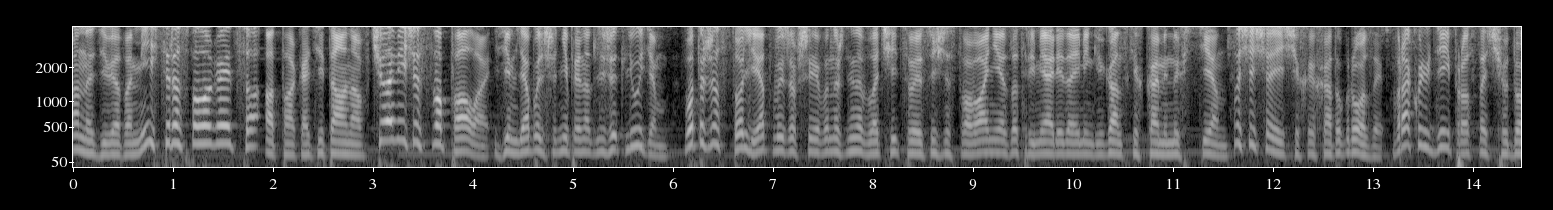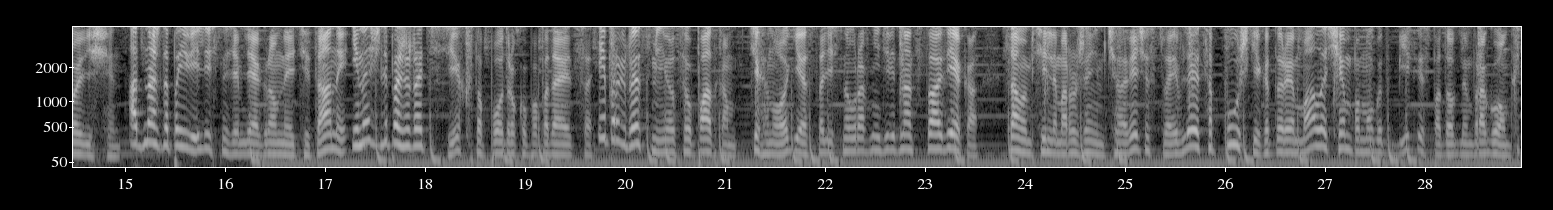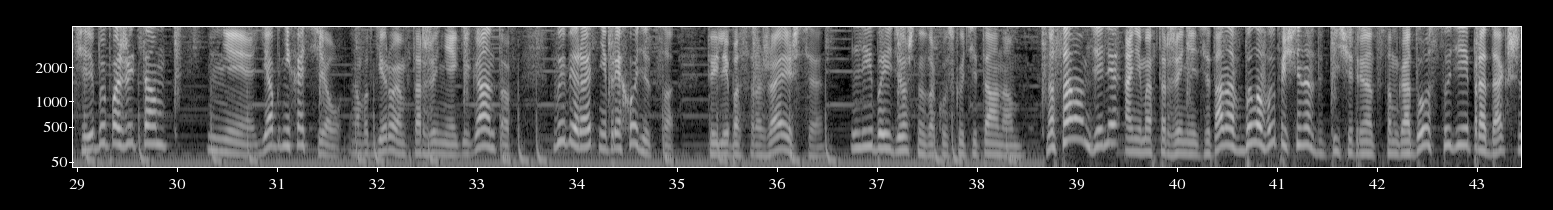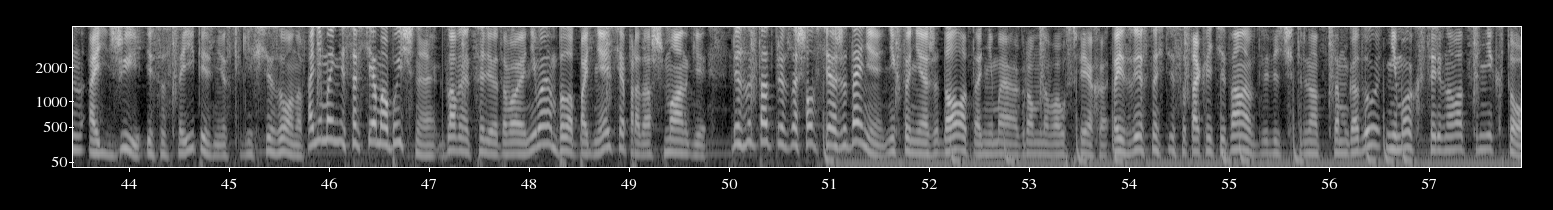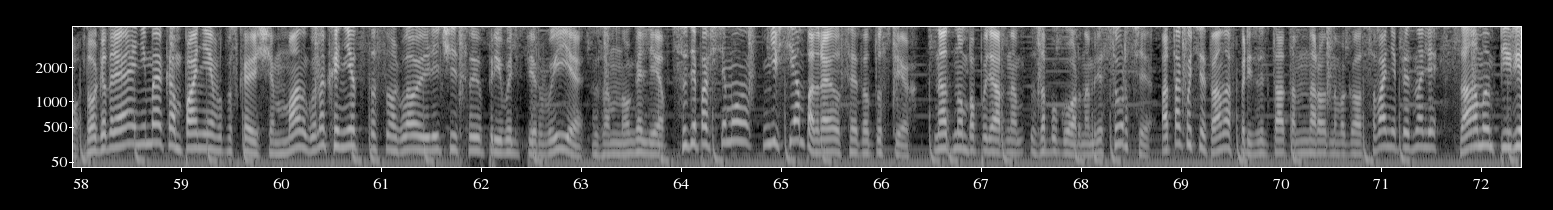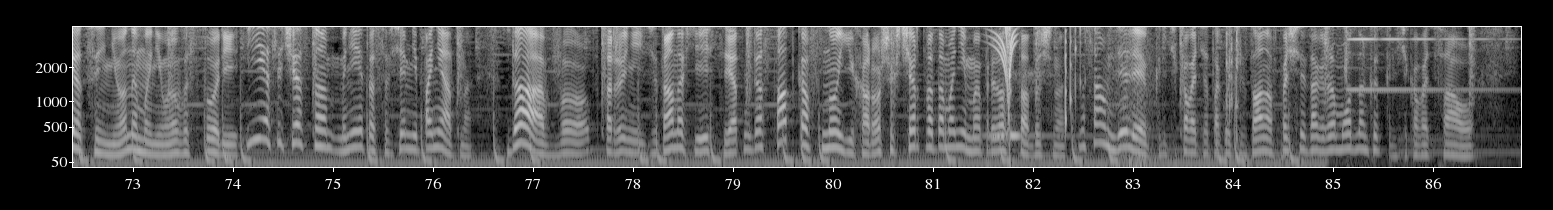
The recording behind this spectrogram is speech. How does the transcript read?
А на девятом месте располагается Атака Титанов. Человечество пало, Земля больше не принадлежит людям. Вот уже сто лет выжившие вынуждены влачить свое существование за тремя рядами гигантских каменных стен, защищающих их от угрозы. Враг у людей просто чудовищен. Однажды появились на Земле огромные титаны и начали пожирать всех, кто под руку попадается. И прогресс сменился упадком. Технологии остались на уровне 19 века. Самым сильным оружием человечества являются пушки, которые мало чем помогут в битве с подобным врагом. Хотели бы пожить там? Не, я бы не хотел, а вот героям вторжения гигантов выбирать не приходится. Ты либо сражаешься, либо идешь на закуску титаном. На самом деле, аниме «Вторжение титанов» было выпущено в 2013 году студией Production IG и состоит из нескольких сезонов. Аниме не совсем обычное, главной целью этого аниме было поднятие продаж манги. Результат превзошел все ожидания, никто не ожидал от аниме огромного успеха. По известности с Атакой Титанов в 2013 году не мог соревноваться никто. Благодаря аниме компания, выпускающая мангу, наконец-то смогла увеличить свою прибыль впервые за много лет. Судя по всему, не всем всем понравился этот успех. На одном популярном забугорном ресурсе Атаку Титанов по результатам народного голосования признали самым переоцененным аниме в истории. И если честно, мне это совсем непонятно. Да, в Вторжении Титанов есть ряд недостатков, но и хороших черт в этом аниме предостаточно. На самом деле, критиковать Атаку Титанов почти так же модно, как критиковать САУ.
